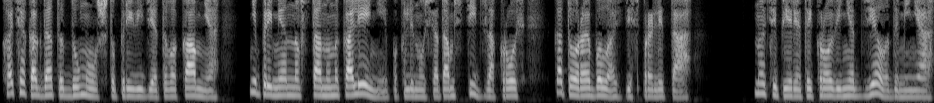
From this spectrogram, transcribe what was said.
Хотя когда-то думал, что при виде этого камня непременно встану на колени и поклянусь отомстить за кровь, которая была здесь пролита. Но теперь этой крови нет дела до меня,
